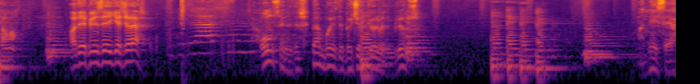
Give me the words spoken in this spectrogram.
tamam. Hadi hepinize iyi geceler. İyi geceler. 10 senedir ben bu evde böcek görmedim biliyor musun? Aman neyse ya.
